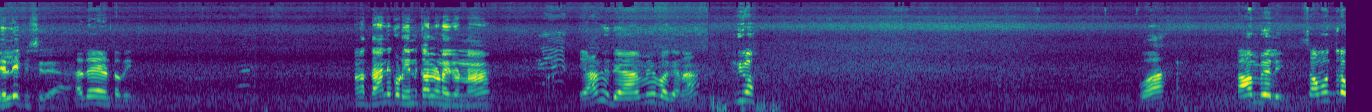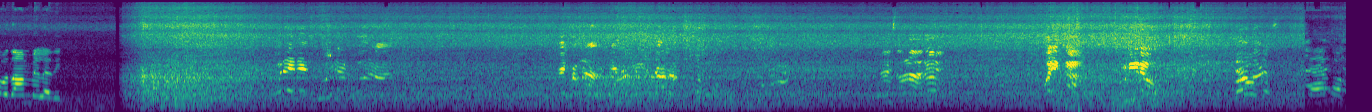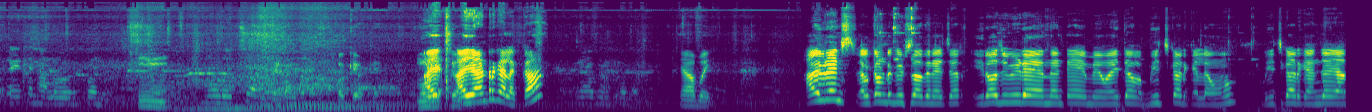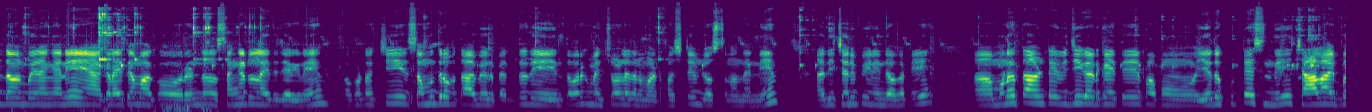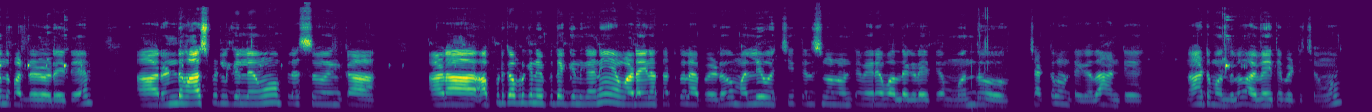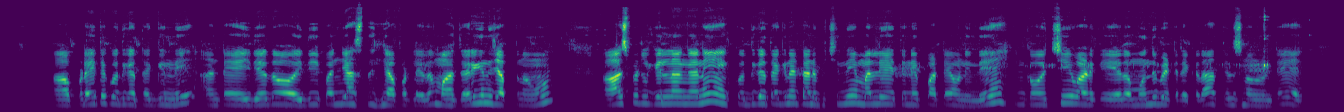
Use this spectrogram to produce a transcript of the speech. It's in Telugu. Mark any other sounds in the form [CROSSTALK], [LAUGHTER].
జెల్లీ ఫిష్ అదే ఉంటది. అన్న దానికి కూడా ఎన్ని కాళ్ళు ఉన్నాయి ఏంది ఇది అమ్మి బగనా ఇదిగో. వా. తాంబేలి సముద్రపు తాంబేలి అది ఓకే ఓకే. అవి అంటారు కదా లెక్క యాభై hi friends welcome to gifts of the nature. ఈ రోజు వీడియో ఏంటంటే మేమైతే బీచ్ కాడికి వెళ్ళాము. బీచ్ కాడికి ఎంజాయ్ చేద్దామని పోయినాం కానీ అక్కడైతే మాకు రెండు సంఘటనలు అయితే జరిగినాయి. ఒకటి వచ్చి సముద్రపు తాబేలు పెద్దది ఇంతవరకు మేము చూడలేదన్నమాట. ఫస్ట్ టైం చూస్తున్నాం దాన్ని. అది చనిపోయింది ఒకటి. మునగతా ఉంటే విజయ్ గడికి అయితే పాపం ఏదో కుట్టేసింది. చాలా ఇబ్బంది పడ్డాడు వాడైతే. ఆ, రెండు హాస్పిటల్కి వెళ్ళాము ప్లస్ ఇంకా ఆడ అప్పటికప్పటికి నొప్పి తగ్గింది కానీ వాడైనా తట్టుకోలేకపోయాడు. మళ్ళీ వచ్చి తెలిసిన వాళ్ళు ఉంటే వేరే వాళ్ళ దగ్గర అయితే మందు చెక్కలు ఉంటాయి కదా అంటే నాటు మందులు అవి అయితే పెట్టించాము. అప్పుడైతే కొద్దిగా తగ్గింది. అంటే ఇదేదో ఇది పని చేస్తుందని చెప్పట్లేదు మాకు జరిగింది చెప్తున్నాము. హాస్పిటల్కి వెళ్ళినాం కానీ కొద్దిగా తగ్గినట్టు అనిపించింది. మళ్ళీ అయితే నొప్పి అట్టే ఉండింది. ఇంకా వచ్చి వాడికి ఏదో మందు పెట్టారు ఇక్కడ తెలిసిన వాళ్ళు ఉంటే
